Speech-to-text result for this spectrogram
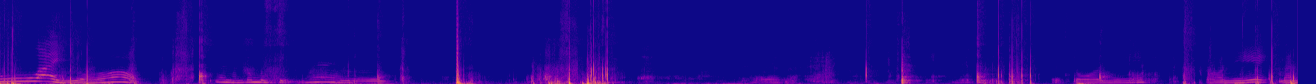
ด้วยเหรอไส้มันต้องเป็นสีแน่เลยเออแต่ตอนนี้ ตอนนี้มัน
